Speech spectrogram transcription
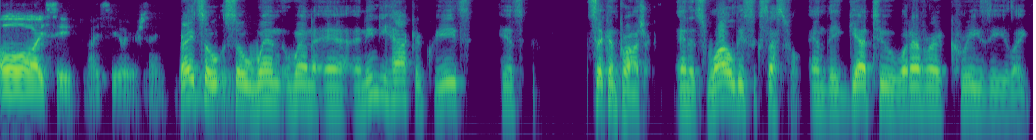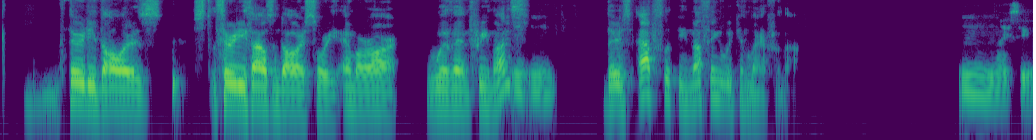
Oh, I see. I see what you're saying. Right. So so when when a, an indie hacker creates his second project and it's wildly successful and they get to whatever crazy like thirty dollars, thirty thousand dollars, sorry, MRR within three months, Mm-mm. there's absolutely nothing we can learn from that. Mm, I see.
